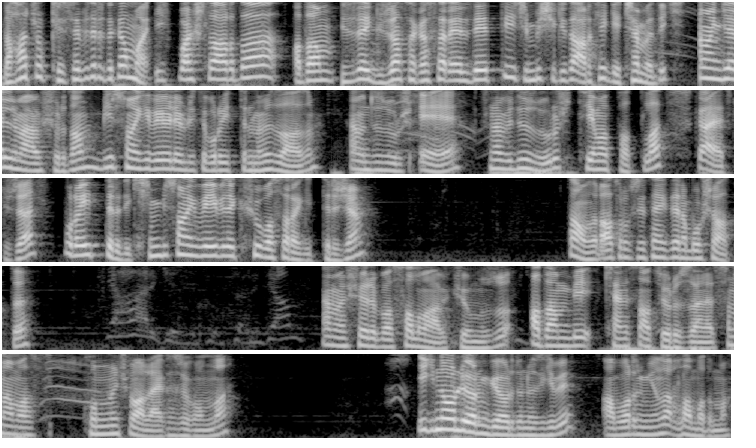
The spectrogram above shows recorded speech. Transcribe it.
daha çok kesebilirdik ama ilk başlarda adam bizde güzel takaslar elde ettiği için bir şekilde arkaya geçemedik. Hemen gelelim abi şuradan. Bir sonraki wave ile birlikte burayı ittirmemiz lazım. Hemen düz vuruş E. Şuna bir düz vuruş. Tiamat patlat. Gayet güzel. Burayı ittirdik. Şimdi bir sonraki wave'i de Q basarak ittireceğim. Tamamdır. Atrox yeteneklerini boşa attı. Hemen şöyle basalım abi Q'muzu. Adam bir kendisini atıyoruz zannetsin ama konunun hiçbir alakası yok onunla. Ignore'luyorum gördüğünüz gibi. Aa bu arada minyonlar alamadım ha.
